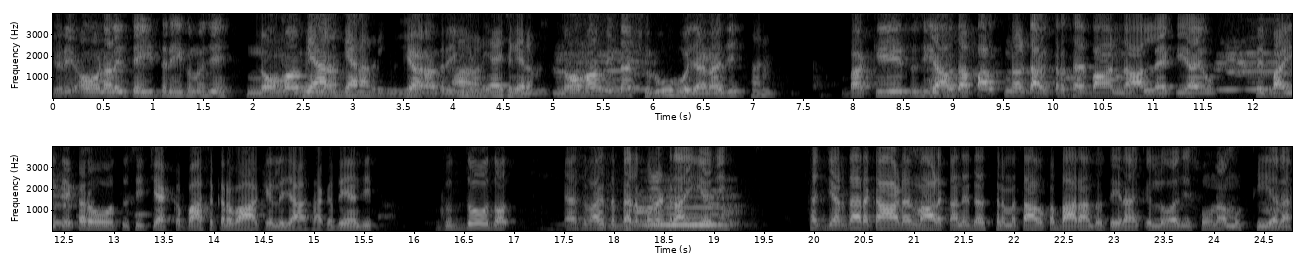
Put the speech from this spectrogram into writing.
ਜਿਹੜੀ ਆਉਣ ਵਾਲੀ 23 ਤਰੀਕ ਨੂੰ ਜੀ 9ਵਾਂ ਮਹੀਨਾ 11 11 ਤਰੀਕ ਨੂੰ ਜੀ। 11 ਤਰੀਕ ਆਉਣ ਵਾਲੀ ਐਸ 11 ਨੂੰ ਜੀ। 9ਵਾਂ ਮਹੀਨਾ ਸ਼ੁਰੂ ਹੋ ਜਾਣਾ ਜੀ। ਹਾਂਜੀ। ਬਾਕੀ ਤੁਸੀਂ ਆਪਦਾ ਪਰਸਨਲ ਡਾਕਟਰ ਸਾਹਿਬਾਨ ਨਾਲ ਲੈ ਕੇ ਆਇਓ ਤੇ ਬਾਈ ਦੇ ਘਰੋਂ ਤੁਸੀਂ ਚੈੱਕ ਪਾਸ ਕਰਵਾ ਕੇ ਲਿਜਾ ਸਕਦੇ ਆ ਜੀ। ਦੁੱਧੋ ਦੁੱਧ ਇਸ ਵਕਤ ਬਿਲਕੁਲ ਡਰਾਈ ਹੈ ਜੀ। ਸੱਜਰ ਦਾ ਰਿਕਾਰਡ ਮਾਲਕਾਂ ਦੇ ਦੱਸਣ ਮੁਤਾਬਕ 12 ਤੋਂ 13 ਕਿਲੋ ਆ ਜੀ ਸੋਹਣਾ ਮੁੱਠੀ ਵਾਲਾ।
